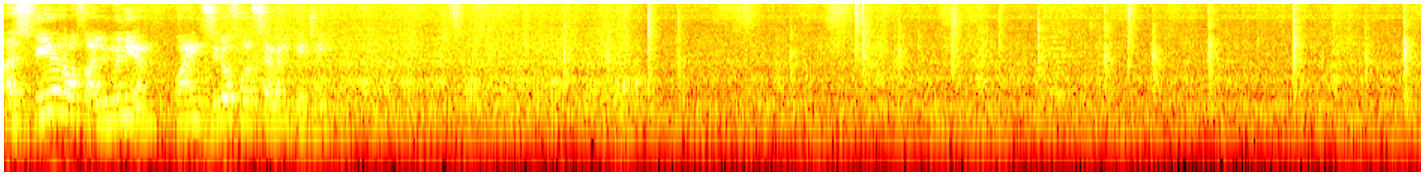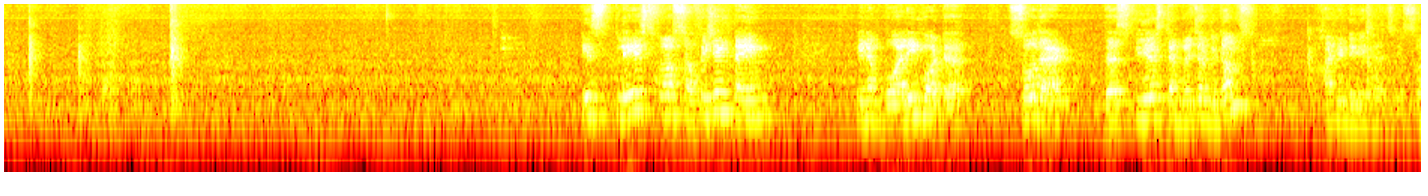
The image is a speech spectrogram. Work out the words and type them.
A sphere of aluminium 0.047 kg is placed for sufficient time in a boiling water so that the sphere's temperature becomes 100 degrees Celsius. So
